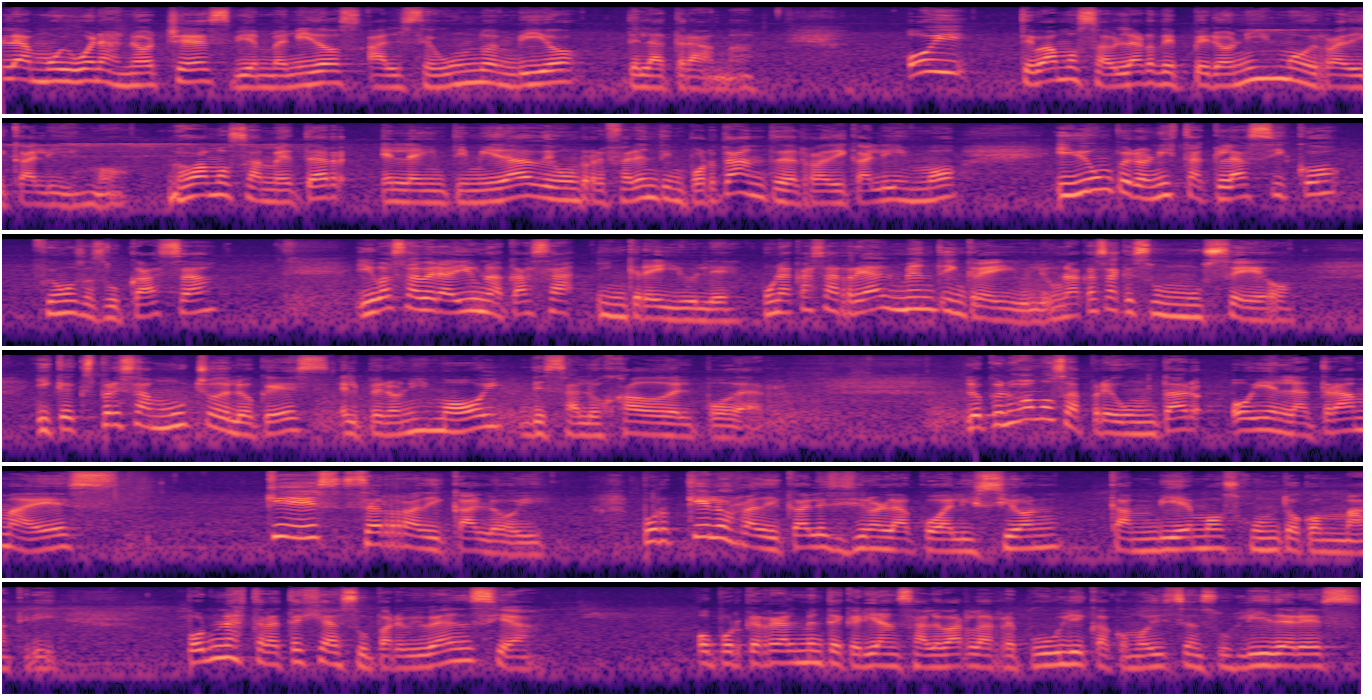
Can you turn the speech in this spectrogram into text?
Hola, muy buenas noches, bienvenidos al segundo envío de la trama. Hoy te vamos a hablar de peronismo y radicalismo. Nos vamos a meter en la intimidad de un referente importante del radicalismo y de un peronista clásico. Fuimos a su casa y vas a ver ahí una casa increíble, una casa realmente increíble, una casa que es un museo y que expresa mucho de lo que es el peronismo hoy desalojado del poder. Lo que nos vamos a preguntar hoy en la trama es ¿Qué es ser radical hoy? ¿Por qué los radicales hicieron la coalición Cambiemos junto con Macri? ¿Por una estrategia de supervivencia? ¿O porque realmente querían salvar la República, como dicen sus líderes,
